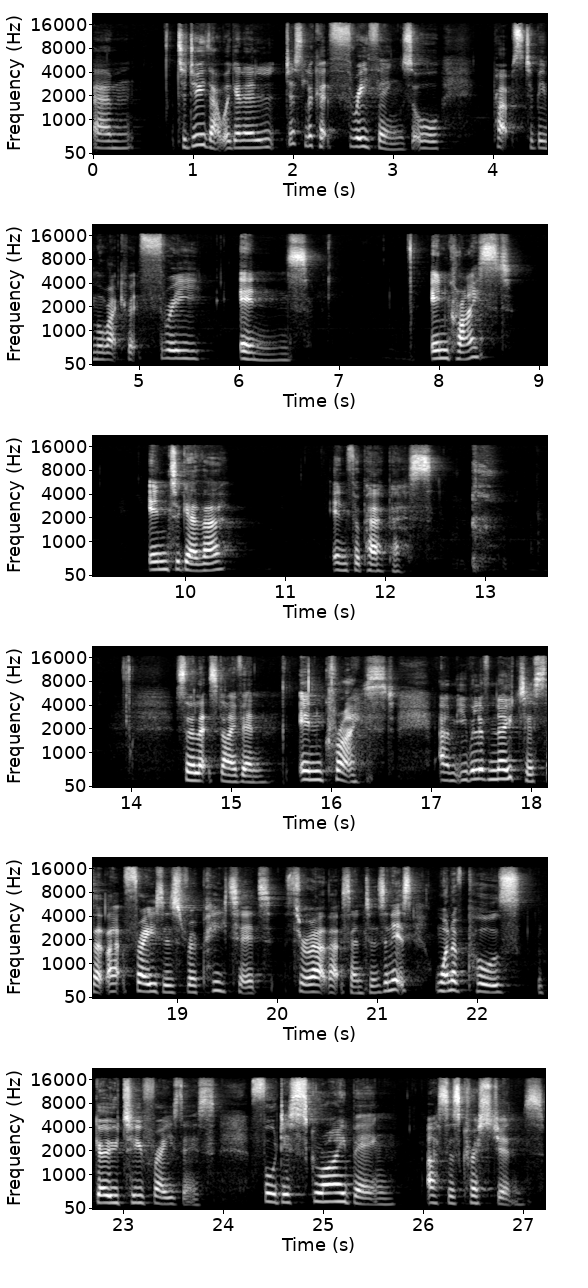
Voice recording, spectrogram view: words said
um, to do that, we're going to just look at three things, or perhaps to be more accurate, three ins in Christ, in together, in for purpose. So let's dive in. In Christ. Um, you will have noticed that that phrase is repeated throughout that sentence, and it's one of Paul's go to phrases for describing us as Christians.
